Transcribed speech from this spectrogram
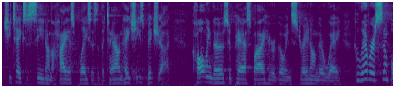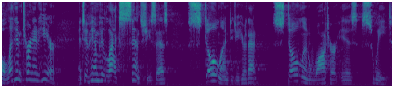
She takes a seat on the highest places of the town. Hey, she's big shot. Calling those who pass by who are going straight on their way. Whoever is simple, let him turn in here. And to him who lacks sense, she says, Stolen, did you hear that? Stolen water is sweet.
